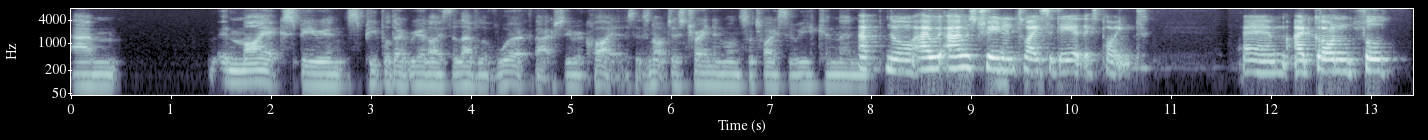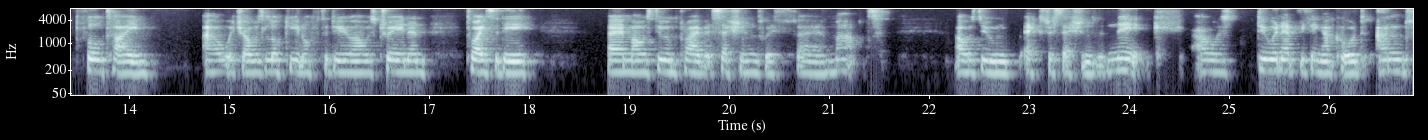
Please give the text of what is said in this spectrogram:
um, in my experience, people don't realize the level of work that actually requires. It's not just training once or twice a week and then. Uh, no, I, I was training twice a day at this point. Um, I'd gone full full time, uh, which I was lucky enough to do. I was training twice a day. Um, I was doing private sessions with uh, Matt. I was doing extra sessions with Nick. I was doing everything I could, and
